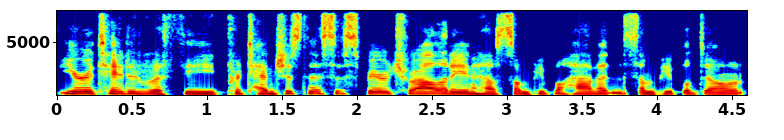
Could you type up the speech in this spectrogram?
irritated with the pretentiousness of spirituality and how some people have it and some people don't.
